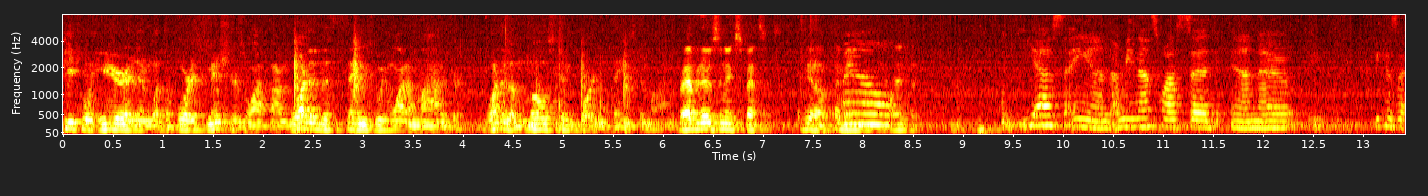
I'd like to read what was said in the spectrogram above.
people here and then what the Board of Commissioners want on what are the things we want to monitor? What are the most important things to monitor? revenues and expenses, you know, I mean. Well- uh, Yes, and, I mean, that's why I said, and I know, because I,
